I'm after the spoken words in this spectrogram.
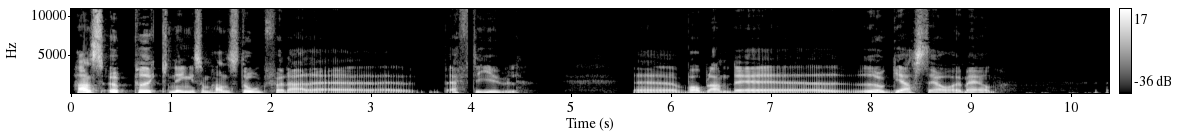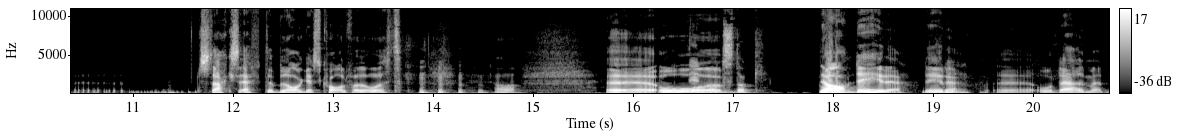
hans uppryckning som han stod för där efter jul eh, var bland det ruggigaste jag varit med om. Eh, strax efter Brages kval förra året. Ja, Eh, och, det är en måttstock. Ja, det är ju det. Det är ju det. Eh, och därmed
